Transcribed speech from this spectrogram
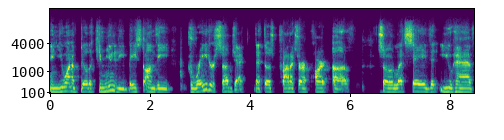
and you want to build a community based on the greater subject that those products are a part of. So let's say that you have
